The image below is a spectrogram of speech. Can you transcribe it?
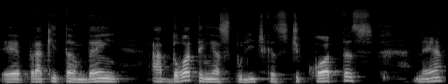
é, para que também adotem as políticas de cotas, né?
